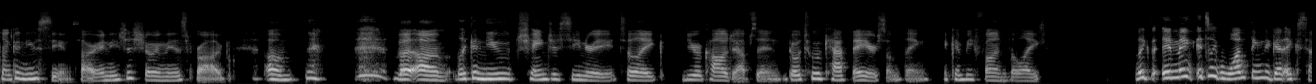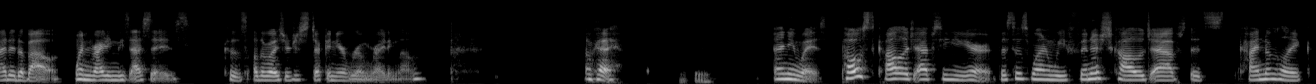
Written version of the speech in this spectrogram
like a new scene. Sorry, and he's just showing me his frog. Um but um like a new change of scenery to like do your college apps in go to a cafe or something. It can be fun to like like it make it's like one thing to get excited about when writing these essays because otherwise you're just stuck in your room writing them. Okay. Anyways post college app senior year. This is when we finish college apps it's kind of like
